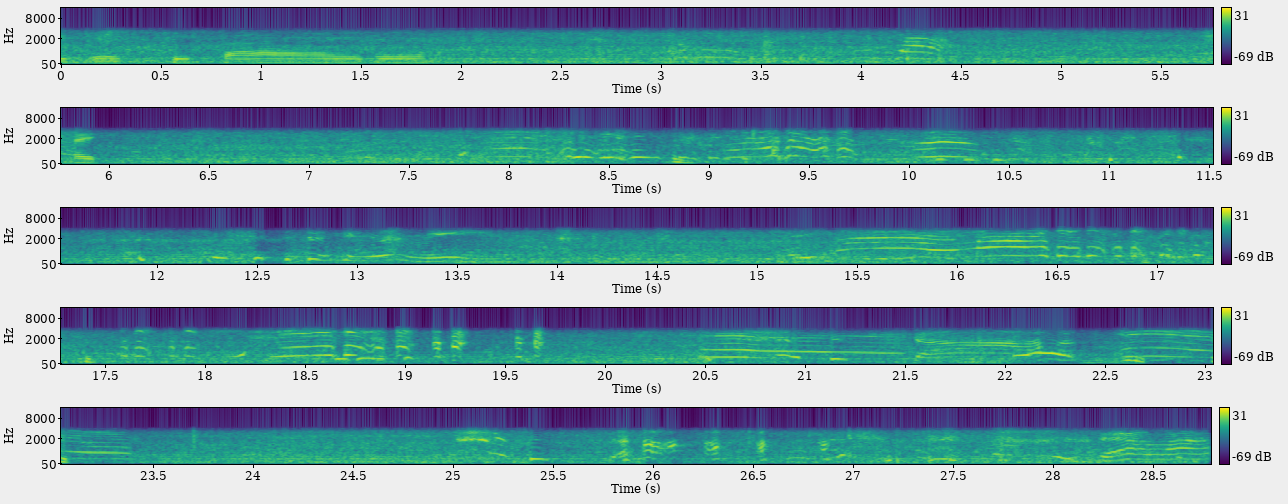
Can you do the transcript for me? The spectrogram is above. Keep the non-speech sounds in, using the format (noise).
The spider. Hey. You're (laughs) mean. Stop. (laughs) Stop. Bella.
